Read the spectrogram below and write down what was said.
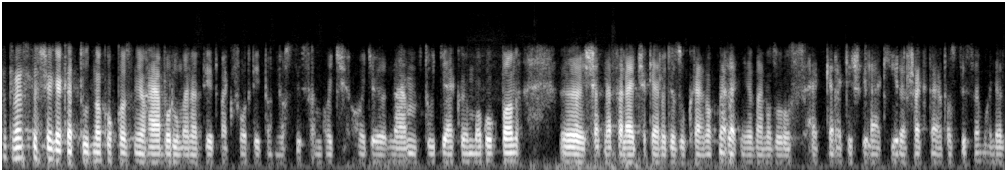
Hát veszteségeket tudnak okozni a háború menetét megfordítani, azt hiszem, hogy, hogy nem tudják önmagukban. És hát ne felejtsük el, hogy az ukránok mellett nyilván az orosz hekkerek is világhíresek, tehát azt hiszem, hogy ez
